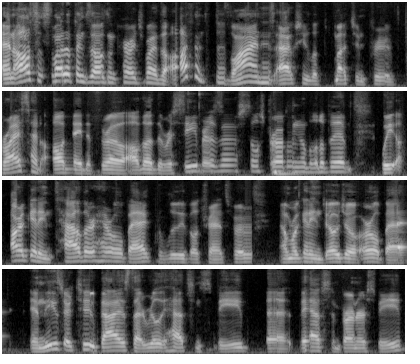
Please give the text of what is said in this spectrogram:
and also, some other things I was encouraged by the offensive line has actually looked much improved. Bryce had all day to throw, although the receivers are still struggling a little bit. We are getting Tyler Harrell back, the Louisville transfer, and we're getting JoJo Earle back. And these are two guys that really have some speed. That they have some burner speed,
